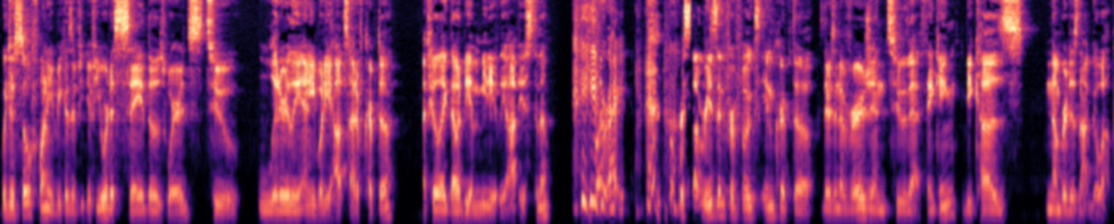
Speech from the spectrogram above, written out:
Which is so funny because if if you were to say those words to literally anybody outside of crypto, I feel like that would be immediately obvious to them. You're right. for some reason, for folks in crypto, there's an aversion to that thinking because number does not go up,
